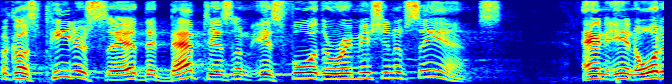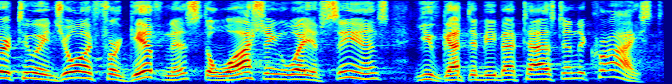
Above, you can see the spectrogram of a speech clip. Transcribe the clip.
Because Peter said that baptism is for the remission of sins. And in order to enjoy forgiveness, the washing away of sins, you've got to be baptized into Christ.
